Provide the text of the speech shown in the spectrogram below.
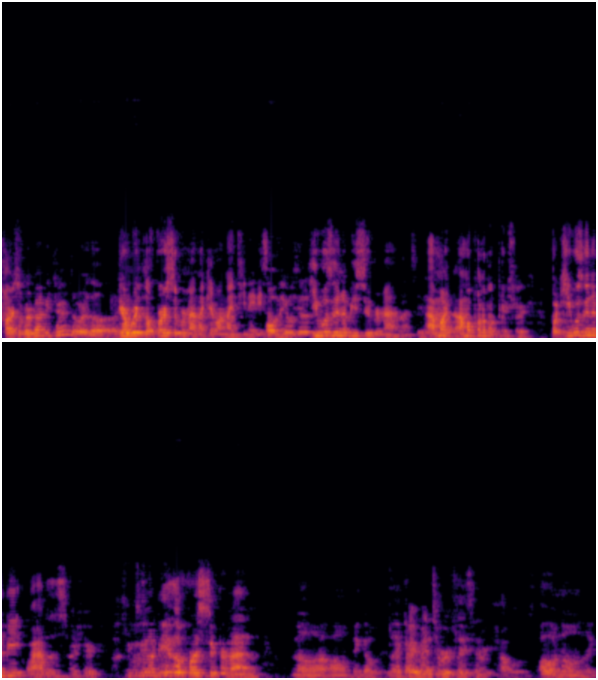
Clark. Superman Returns or the The, ori- the first Superman that came out in 1980 Oh, something. he was gonna he be- was gonna be Superman. I'm gonna I'm gonna pull up a picture. But he was gonna be. Oh, I have this right here. He was gonna be the first Superman. No, I don't think I would, I like. thought you meant to replace Henry Cavill. Oh no, like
